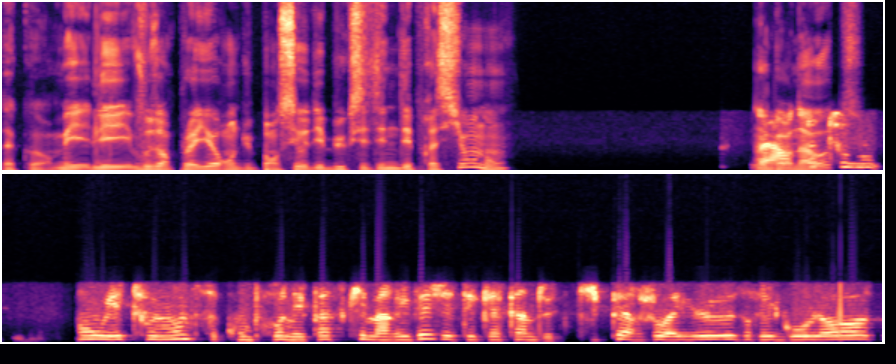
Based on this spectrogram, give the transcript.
D'accord. Mais les, vos employeurs ont dû penser au début que c'était une dépression, non? Un Bah, en fait, burn-out tout Oui, tout le monde ne comprenait pas ce qui m'arrivait. J'étais quelqu'un de hyper joyeuse, rigolote.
